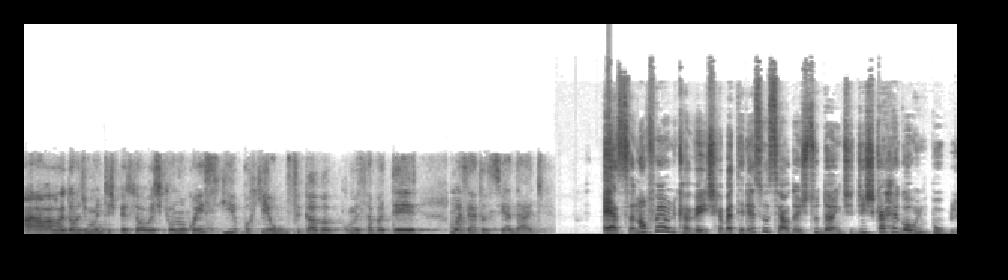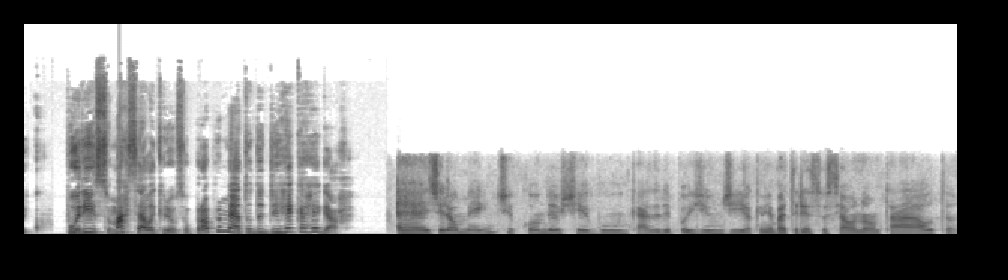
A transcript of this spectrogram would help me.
ao redor de muitas pessoas que eu não conhecia, porque eu ficava começava a ter uma certa ansiedade. Essa não foi a única vez que a bateria social da estudante descarregou em público. Por isso, Marcela criou seu próprio método de recarregar. É, geralmente, quando eu chego em casa depois de um dia que minha bateria social não tá alta,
